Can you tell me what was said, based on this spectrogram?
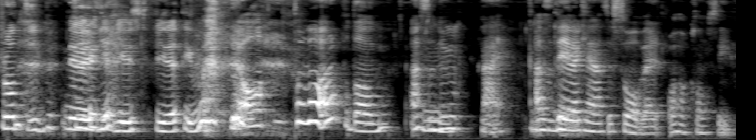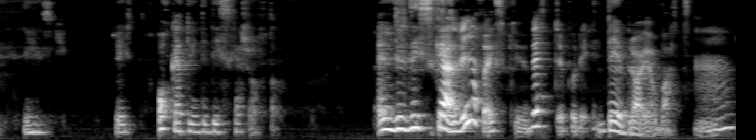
Från typ Nu är det ljust fyra timmar. Ja, ta vara på dem. Alltså Mm. du, nej. Alltså det är verkligen att du sover och har konstig dygnsrytm. Och att du inte diskar så ofta. Eller du diskar. Vi har faktiskt blivit bättre på det. Det är bra jobbat. Mm.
